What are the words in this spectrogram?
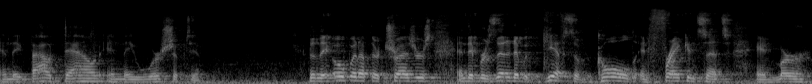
and they bowed down and they worshiped him. Then they opened up their treasures and they presented him with gifts of gold and frankincense and myrrh.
